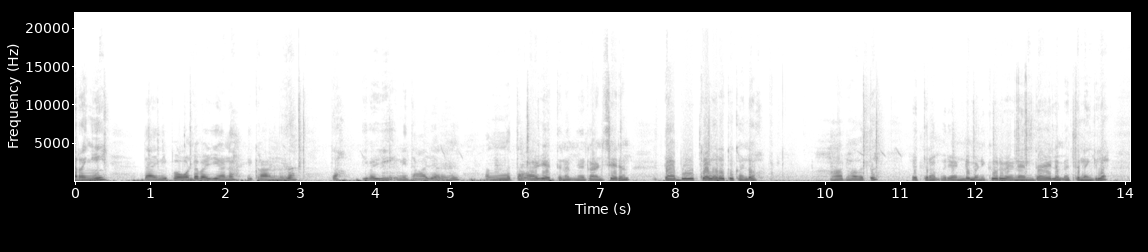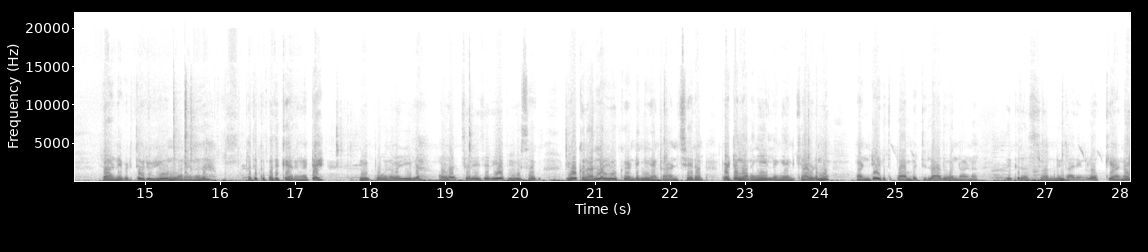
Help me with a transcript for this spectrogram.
ഇറങ്ങി. ഇതാ ഇനി പോകേണ്ട വഴിയാണ് ഈ കാണുന്നത്. ദാ ഈ വഴി ഇനി താഴെ ഇറങ്ങി. അങ്ങ് താഴെ എത്തണം. ഞാൻ കാണിച്ചു തരാം. ദാ ബ്ലൂ കളറൊക്കെ കണ്ടോ? ആ ഭാഗത്ത് എത്തണം. ഒരു രണ്ട് മണിക്കൂർ വേണം എന്തായാലും എത്തണമെങ്കിൽ ഇതാണ് ഇവിടുത്തെ ഒരു വ്യൂ എന്ന് പറയുന്നത്. പതുക്കെ പതുക്കെ ഇറങ്ങട്ടെ. ഇനി പോകുന്ന വഴിയിൽ ഉള്ള ചെറിയ ചെറിയ വ്യൂസ് വ്യൂ ഒക്കെ നല്ല വ്യൂ ഒക്കെ ഉണ്ടെങ്കിൽ ഞാൻ കാണിച്ചു തരാം. പെട്ടെന്ന് ഇറങ്ങിയില്ലെങ്കിൽ എനിക്ക് അവിടുന്ന് വണ്ടി എടുത്ത് പോകാൻ പറ്റില്ല. അതുകൊണ്ടാണ് ഇതൊക്കെ റെസ്റ്റോറന്റും കാര്യങ്ങളും ഒക്കെയാണ്.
